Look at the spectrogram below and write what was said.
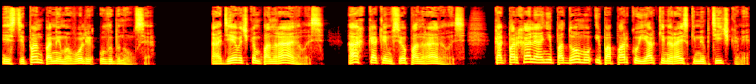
и Степан помимо воли улыбнулся. А девочкам понравилось. Ах, как им все понравилось. Как порхали они по дому и по парку яркими райскими птичками,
